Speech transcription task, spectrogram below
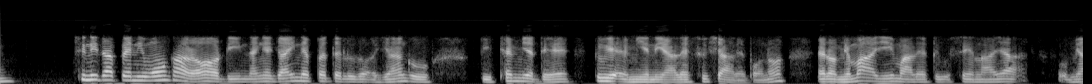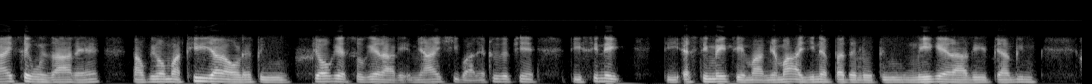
ဆီနီတာ Penny Wong ကတော့ဒီနိုင်ငံခြားရေးနဲ့ပတ်သက်လို့တော့အရန်ကိုဒီထက်မြက်တယ်သူ့ရဲ့အမြင်တွေကလည်းဆူရှာတယ်ပေါ့နော်အဲ့တော့မြမအရေးမှာလည်းသူအစင်လာရဟိုအများကြီးစိတ်ဝင်စားတယ်နောက်ပြီးတော့မှထိရောက်အောင်လည်းသူပြောခဲ့ဆိုခဲ့တာတွေအများကြီးရှိပါတယ်အထူးသဖြင့်ဒီ Senate ဒီ estimate တွေမှာမြန်မာအရေးနဲ့ပတ်သက်လို့သူမေးခဲ့တာတွေပြန်ပြီး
